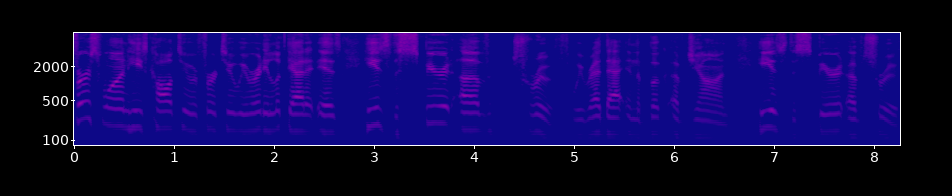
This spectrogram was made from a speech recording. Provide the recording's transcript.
first one he's called to refer to, we already looked at it, is he is the Spirit of truth. We read that in the book of John. He is the Spirit of truth.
